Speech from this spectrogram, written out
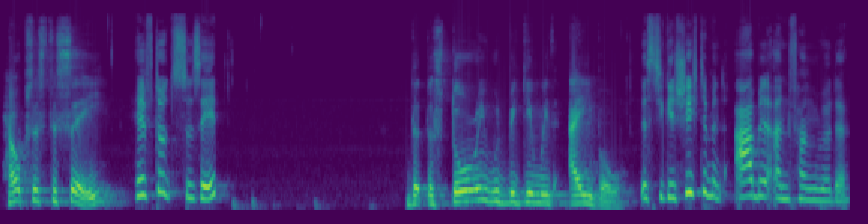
helps us to see hilft uns zu sehen, that the story would begin with Abel. dass die Geschichte mit Abel anfangen würde.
